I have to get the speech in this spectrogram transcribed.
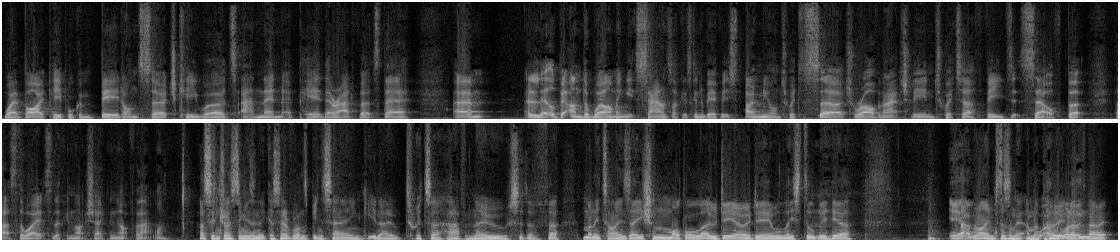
whereby people can bid on search keywords and then appear their adverts there. Um, a little bit underwhelming. It sounds like it's going to be if it's only on Twitter search rather than actually in Twitter feeds itself. But that's the way it's looking like shaping up for that one. That's interesting, isn't it? Because everyone's been saying, you know, Twitter have no sort of uh, monetization model. Oh dear, oh dear. Will they still be here? that rhymes, doesn't it? I'm a poet, one of the, know it.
